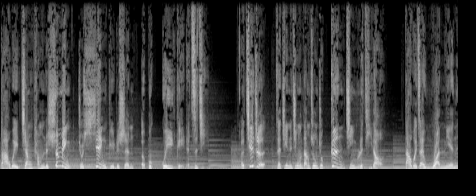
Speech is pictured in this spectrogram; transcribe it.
大卫将他们的生命就献给了神，而不归给了自己。而接着，在今年的经文当中，就更进一步的提到，大卫在晚年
